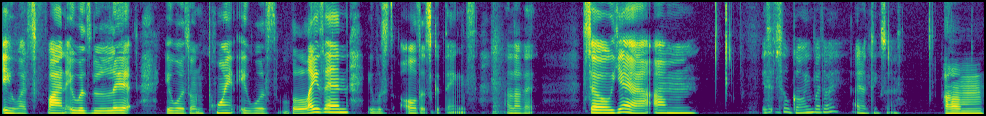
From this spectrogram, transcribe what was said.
It was fun. It was lit. It was on point. It was blazing. It was all those good things. I love it. So yeah, um, is it still going? By the way, I don't think so. Um,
